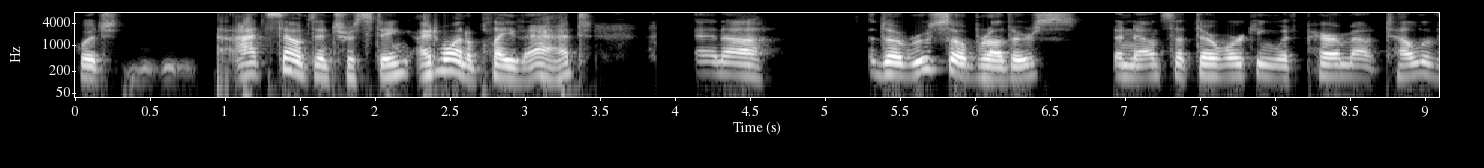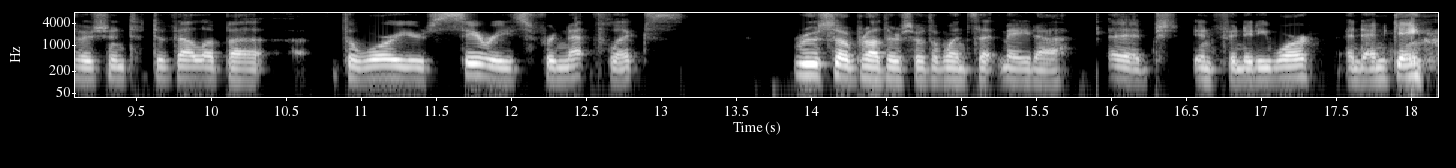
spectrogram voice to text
which that sounds interesting. I'd want to play that. And uh the Russo brothers announced that they're working with Paramount Television to develop a the Warriors series for Netflix. Russo brothers are the ones that made uh, uh Infinity War and Endgame.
